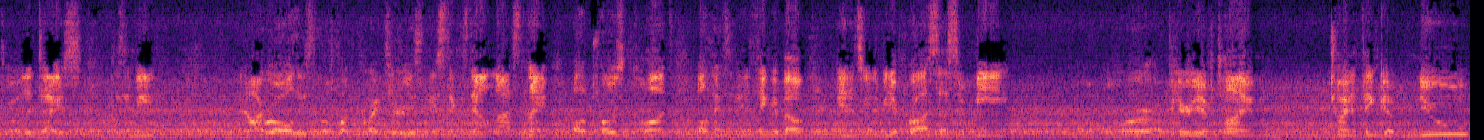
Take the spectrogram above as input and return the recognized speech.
throw the dice. Because I mean, you know, I wrote all these little fucking criterias and these things down last night. All the pros and cons, all the things I need to think about, and it's going to be a process of me over a period of time trying to think of new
